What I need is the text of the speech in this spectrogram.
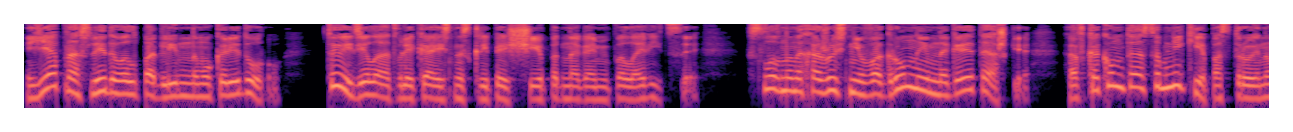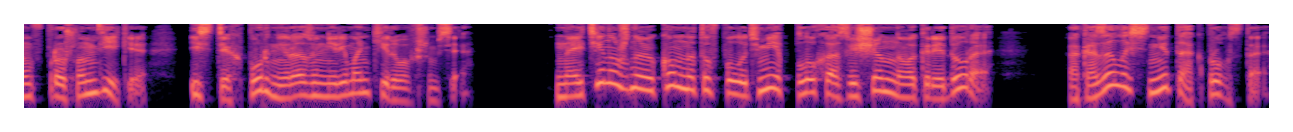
я проследовал по длинному коридору, то и дело отвлекаясь на скрипящие под ногами половицы, словно нахожусь не в огромной многоэтажке, а в каком-то особняке, построенном в прошлом веке и с тех пор ни разу не ремонтировавшемся. Найти нужную комнату в полутьме плохо освещенного коридора оказалось не так просто.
